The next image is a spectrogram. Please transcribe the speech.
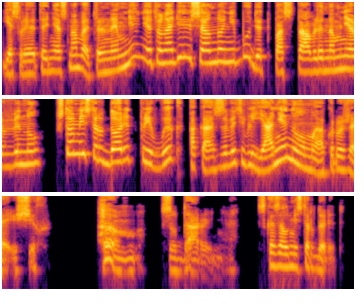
если это не основательное мнение, то, надеюсь, оно не будет поставлено мне в вину, что мистер Дорит привык оказывать влияние на умы окружающих. — Хм, сударыня, — сказал мистер Дорит, —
